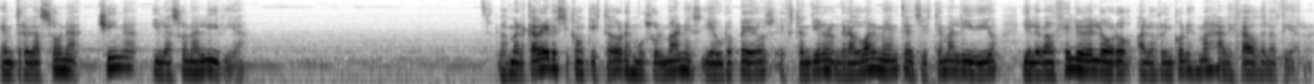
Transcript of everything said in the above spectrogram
entre la zona china y la zona lidia, los mercaderes y conquistadores musulmanes y europeos extendieron gradualmente el sistema lidio y el Evangelio del oro a los rincones más alejados de la tierra.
